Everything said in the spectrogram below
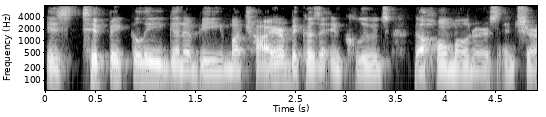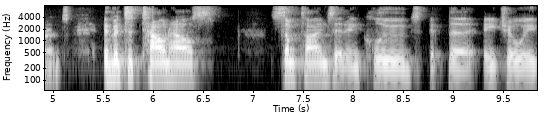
is typically going to be much higher because it includes the homeowner's insurance. If it's a townhouse, sometimes it includes if the HOA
